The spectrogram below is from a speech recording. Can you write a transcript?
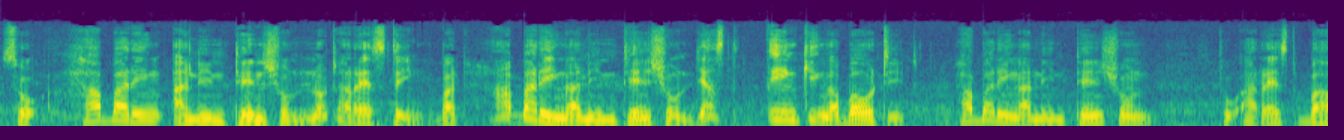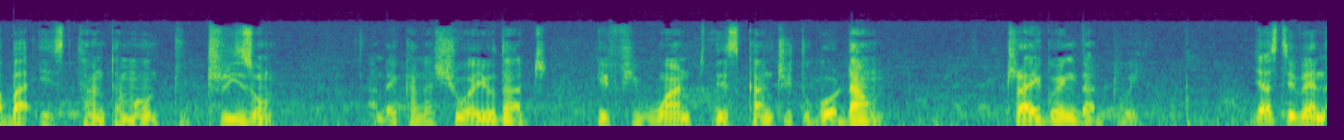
So, harboring an intention, not arresting, but harboring an intention, just thinking about it, harboring an intention to arrest Baba is tantamount to treason. And I can assure you that if you want this country to go down, try going that way. Just even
